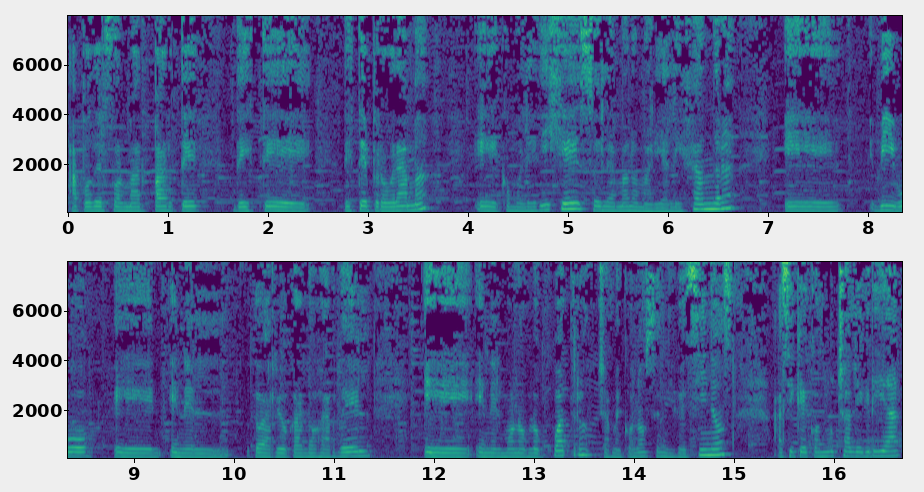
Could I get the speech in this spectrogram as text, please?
a poder formar parte de este, de este programa. Eh, como les dije, soy la hermana María Alejandra, eh, vivo en el barrio Carlos Gardel, eh, en el Monobloc 4, ya me conocen mis vecinos, así que con mucha alegría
